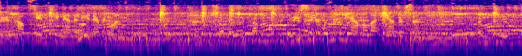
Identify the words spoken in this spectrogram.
to help see the humanity in everyone. Name? Pamela Anderson.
